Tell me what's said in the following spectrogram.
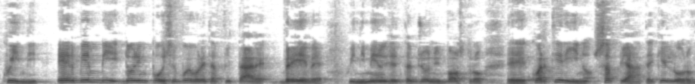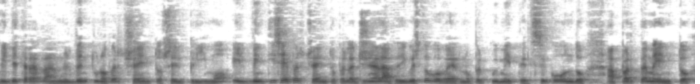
quindi Airbnb, d'ora in poi se voi volete affittare breve, quindi meno di 30 giorni il vostro eh, quartierino, sappiate che loro vi detrarranno il 21% se il primo e il 26% per la generata di questo governo per cui mette il secondo appartamento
